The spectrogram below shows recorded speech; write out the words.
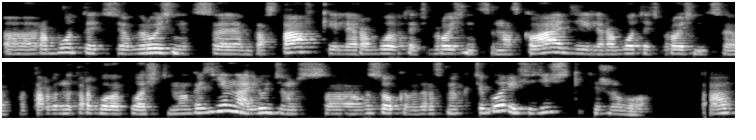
работать в рознице в доставке или работать в рознице на складе или работать в рознице на торговой площади магазина людям с э, высокой возрастной категорией физически тяжело. Да?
